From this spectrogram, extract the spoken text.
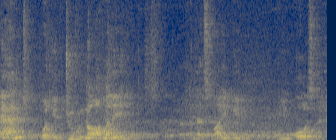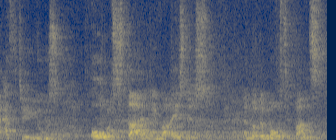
And what you do normally, and that's why we, we also have to use old style devices and not the most advanced,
